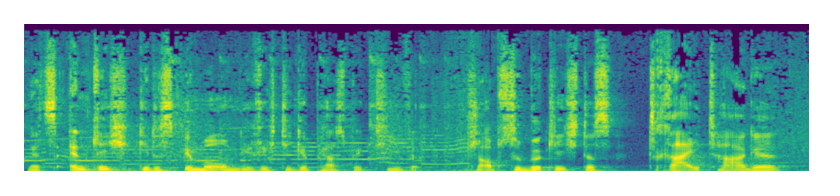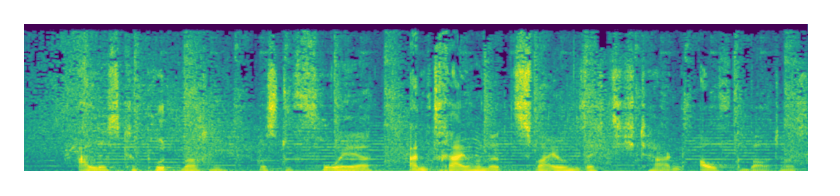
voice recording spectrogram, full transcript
Letztendlich geht es immer um die richtige Perspektive. Glaubst du wirklich, dass drei Tage alles kaputt machen, was du vorher an 362 Tagen aufgebaut hast?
